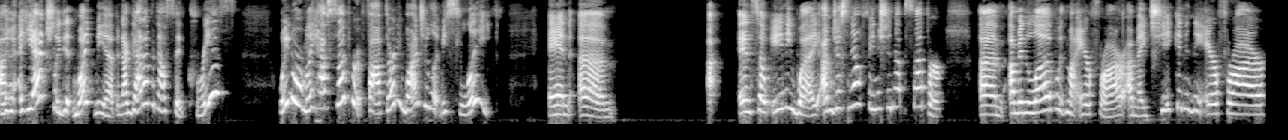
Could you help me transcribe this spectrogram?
I, he actually didn't wake me up. And I got up and I said, Chris, we normally have supper at five thirty. Why'd you let me sleep? And um, and so anyway, I'm just now finishing up supper. Um, I'm in love with my air fryer. I made chicken in the air fryer.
